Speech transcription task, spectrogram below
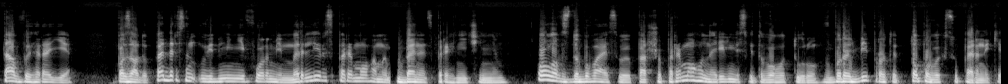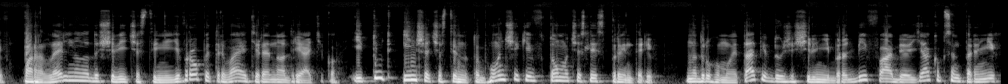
та виграє. Позаду Педерсен у відмінній формі, Мерлір з перемогами, Беннет з пригніченням. Олаф здобуває свою першу перемогу на рівні світового туру в боротьбі проти топових суперників. Паралельно на дощовій частині Європи триває Тірено Адріатіко. І тут інша частина топ-гонщиків, в тому числі спринтерів. На другому етапі в дуже щільній боротьбі Фабіо Якобсен переміг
